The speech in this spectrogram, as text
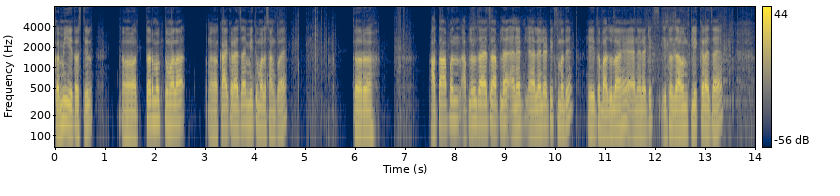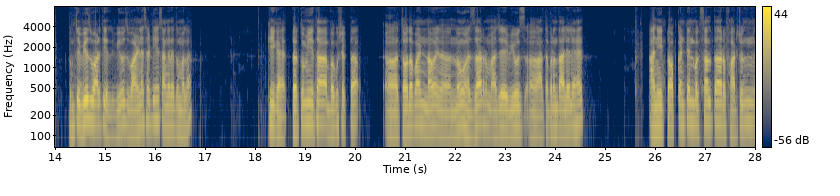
कमी येत असतील तर मग तुम्हाला काय करायचं आहे मी तुम्हाला सांगतो आहे. तर आता आपण आपल्याला जायचं आहे आपल्या ॲनॅ ॲनालिटिक्समध्ये हे इथं बाजूला आहे ॲनालिटिक्स इथं जाऊन क्लिक करायचं आहे. तुमचे व्ह्यूज वाढतील व्ह्यूज वाढण्यासाठी हे सांगत आहे तुम्हाला. ठीक आहे तर तुम्ही इथं बघू शकता चौदा पॉईंट नऊ नऊ हजार माझे व्ह्यूज आतापर्यंत आलेले आहेत. आणि टॉप कंटेंट बघसाल तर फॉर्च्युन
